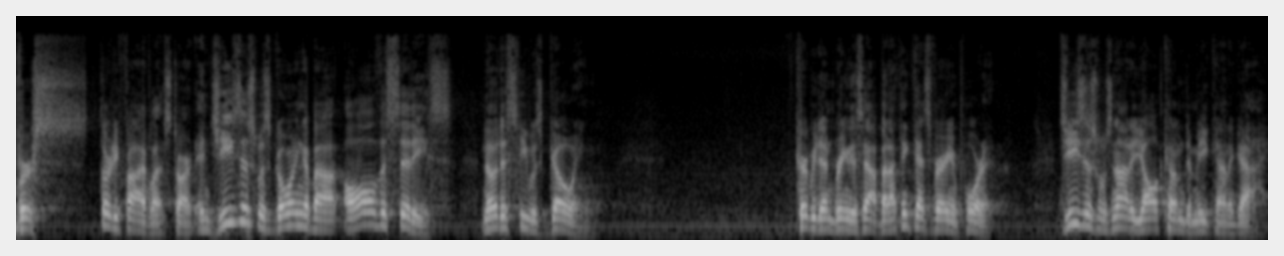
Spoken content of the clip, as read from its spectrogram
verse 35, let's start. And Jesus was going about all the cities. Notice he was going. Kirby doesn't bring this out, but I think that's very important. Jesus was not a y'all come to me kind of guy.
